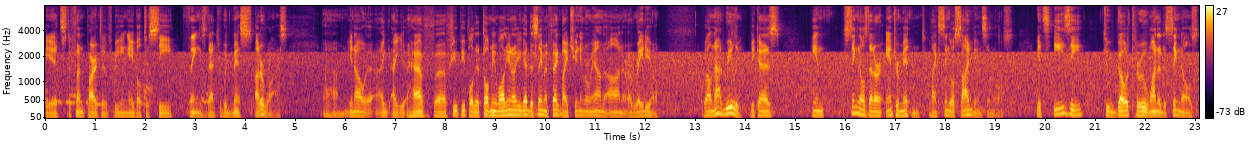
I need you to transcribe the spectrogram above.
it's the fun part of being able to see things that you would miss otherwise. Um, you know, I, I have a few people that told me, well, you know, you get the same effect by tuning around on a radio. Well, not really, because in signals that are intermittent, like single sideband signals, it's easy to go through one of the signals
